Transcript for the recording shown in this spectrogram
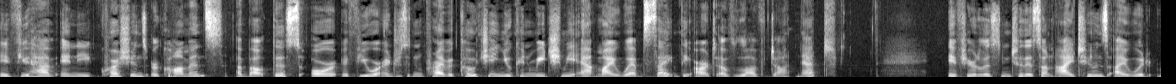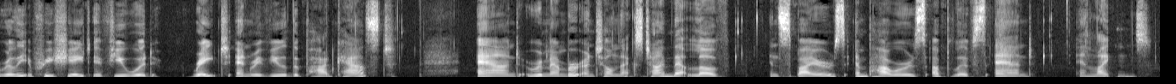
if you have any questions or comments about this, or if you are interested in private coaching, you can reach me at my website, theartoflove.net. If you're listening to this on iTunes, I would really appreciate if you would rate and review the podcast. And remember, until next time, that love inspires, empowers, uplifts, and enlightens.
